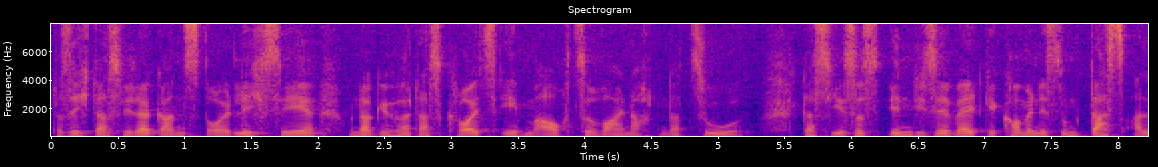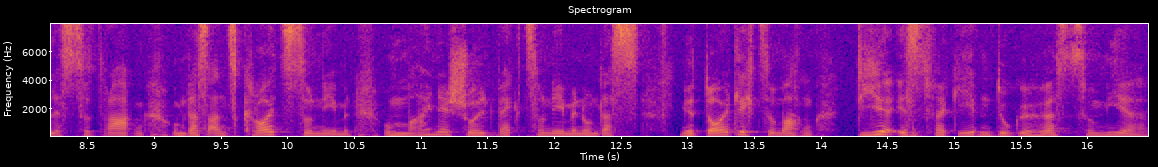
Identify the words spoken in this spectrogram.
Dass ich das wieder ganz deutlich sehe. Und da gehört das Kreuz eben auch zu Weihnachten dazu. Dass Jesus in diese Welt gekommen ist, um das alles zu tragen, um das ans Kreuz zu nehmen, um meine Schuld wegzunehmen, um das mir deutlich zu machen. Dir ist vergeben, du gehörst zu mir.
